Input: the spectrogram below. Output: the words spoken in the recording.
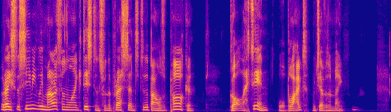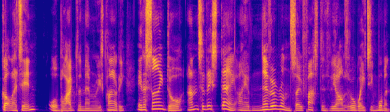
raced the seemingly marathon like distance from the press centre to the bowels of Parken. Got let in, or blagged, whichever the may. Got let in, or blagged, the memory is cloudy, in a side door, and to this day I have never run so fast into the arms of a waiting woman.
